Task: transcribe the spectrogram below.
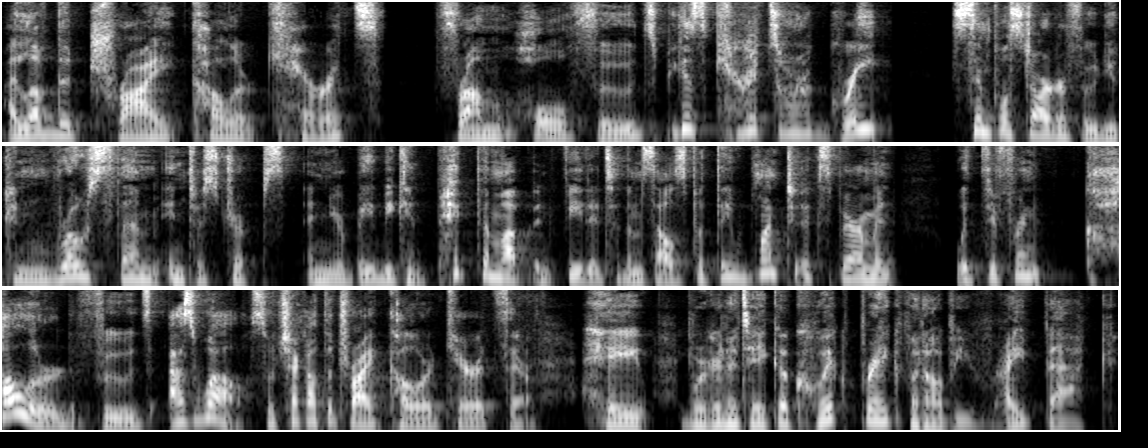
I love the tricolor carrots from Whole Foods because carrots are a great simple starter food. You can roast them into strips and your baby can pick them up and feed it to themselves, but they want to experiment with different colored foods as well. So check out the tri-colored carrots there. Hey, we're going to take a quick break, but I'll be right back.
